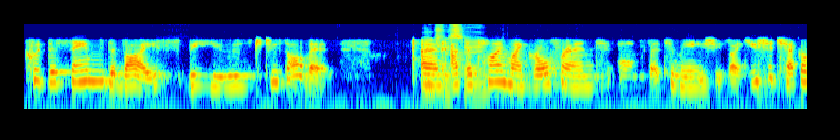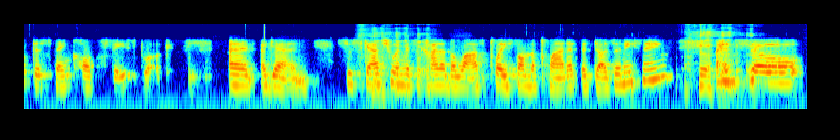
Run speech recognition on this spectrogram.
Could the same device be used to solve it? And at the time, my girlfriend um, said to me, she's like, you should check out this thing called Facebook. And again, Saskatchewan is kind of the last place on the planet that does anything. And so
